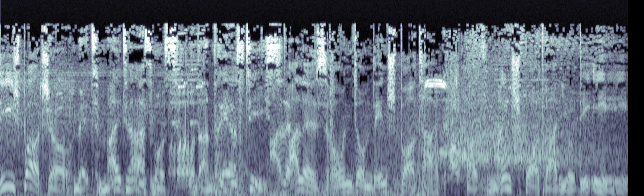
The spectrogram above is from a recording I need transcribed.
Die Sportshow mit Malte Asmus und Andreas Thies. Alles rund um den Sporttag auf meinsportradio.de.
